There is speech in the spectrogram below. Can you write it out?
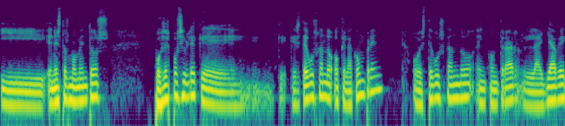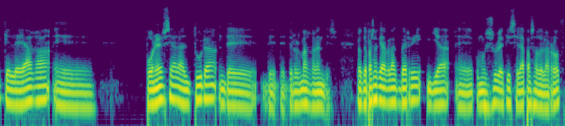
y en estos momentos, pues es posible que, que esté buscando o que la compren o esté buscando encontrar la llave que le haga eh, ponerse a la altura de, de, los más grandes. Lo que pasa que a BlackBerry ya, eh, como se suele decir, se le ha pasado el arroz.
